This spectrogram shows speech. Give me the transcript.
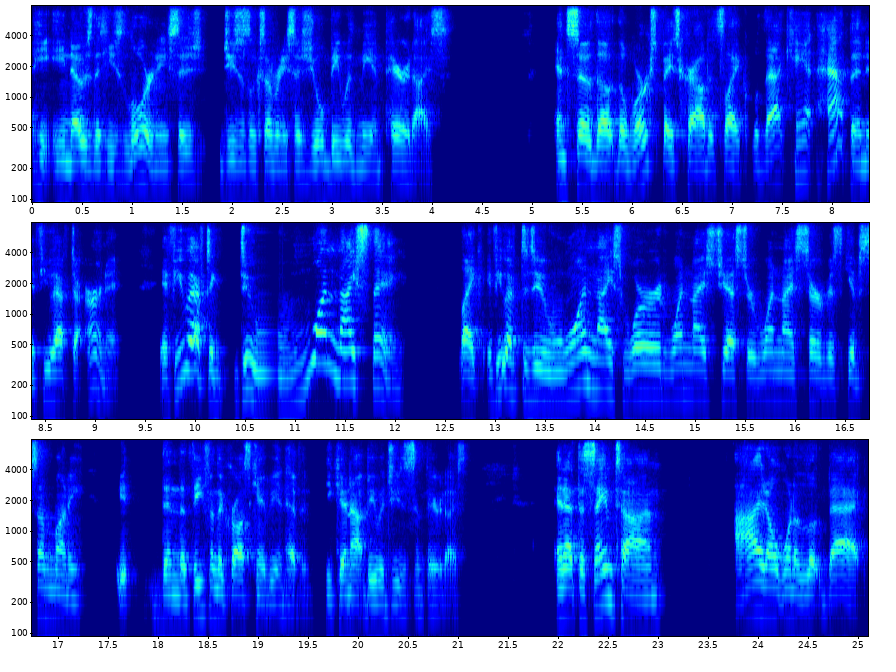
he, he knows that he's lord. And he says jesus looks over and he says you'll be with me in paradise. And so the the works-based crowd it's like well that can't happen if you have to earn it. If you have to do one nice thing like if you have to do one nice word one nice gesture one nice service give some money it, then the thief on the cross can't be in heaven. He cannot be with jesus in paradise and at the same time i don't want to look back.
